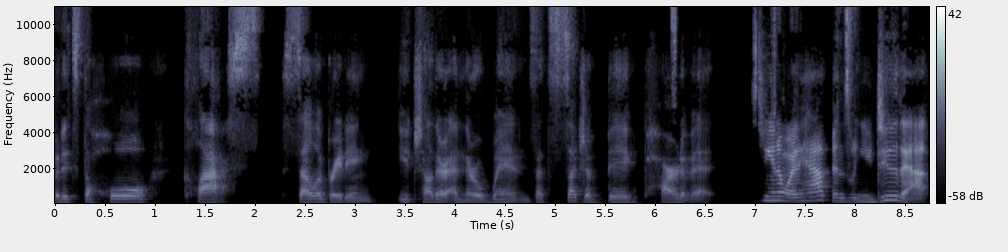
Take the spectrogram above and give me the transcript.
but it's the whole class celebrating each other and their wins. That's such a big part of it. So, you know what happens when you do that?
